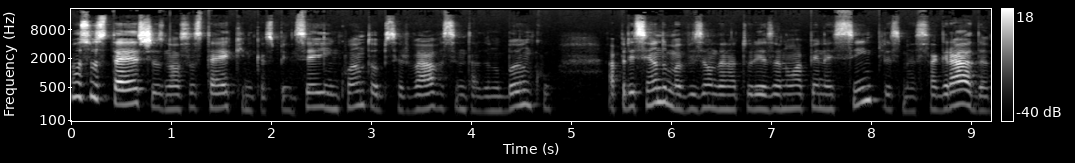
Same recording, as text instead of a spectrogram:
Nossos testes, nossas técnicas, pensei enquanto observava sentada no banco, apreciando uma visão da natureza não apenas simples, mas sagrada.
